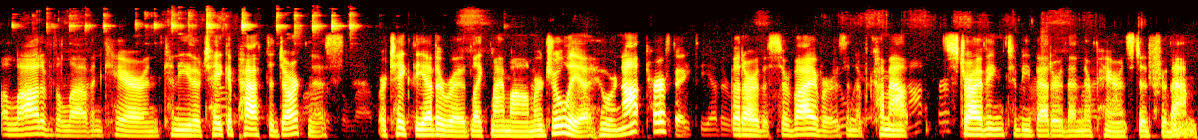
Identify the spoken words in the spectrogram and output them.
a lot of the love and care and can either take a path to darkness or take the other road, like my mom or Julia, who are not perfect, but are the survivors and have come out striving to be better than their parents did for them.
